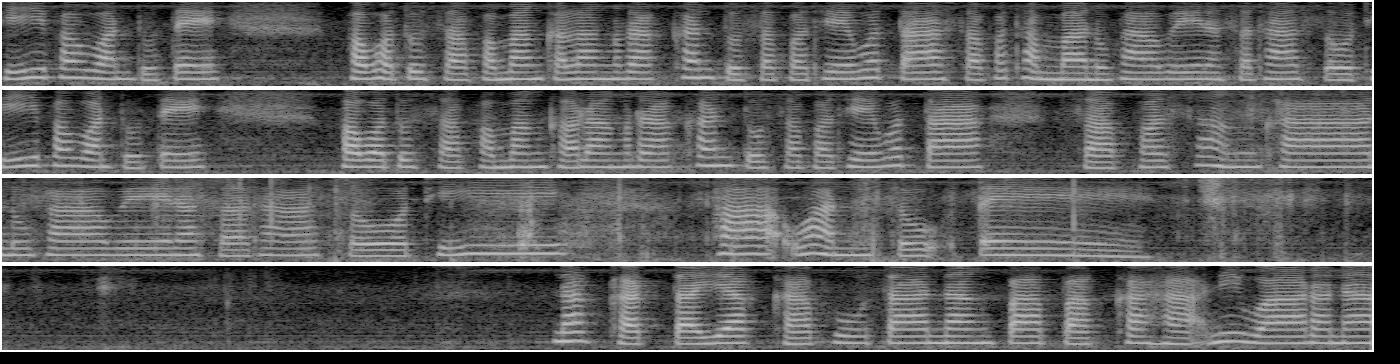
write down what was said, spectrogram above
ธีภวันตุเตภาวตุสัพพมังคลังรักขันตุสัพเทวตาสัพพธรรมานุภาเวนัสทธาโสธีภวันตุเตภาวตุสัพพมังคลังรักขันตุสัพเทวตาสัพพสังฆานุภาเวนัสทธาโสธีภวันตุเต นักขัตตยักขาภูตานังปาปักขหานิวารณา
